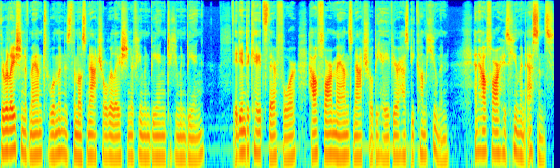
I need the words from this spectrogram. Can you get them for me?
the relation of man to woman is the most natural relation of human being to human being. It indicates, therefore, how far man's natural behavior has become human, and how far his human essence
